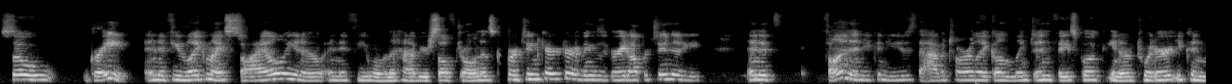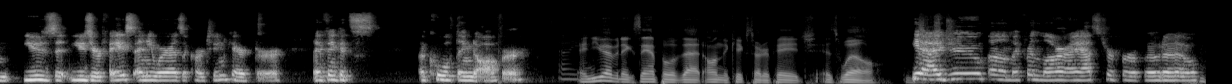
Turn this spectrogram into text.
so great. And if you like my style, you know, and if you want to have yourself drawn as a cartoon character, I think it's a great opportunity. And it's fun and you can use the avatar like on LinkedIn, Facebook, you know, Twitter. You can use it use your face anywhere as a cartoon character. I think it's a cool thing to offer. And you have an example of that on the Kickstarter page as well. Yeah, I drew um, my friend Laura. I asked her for a photo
